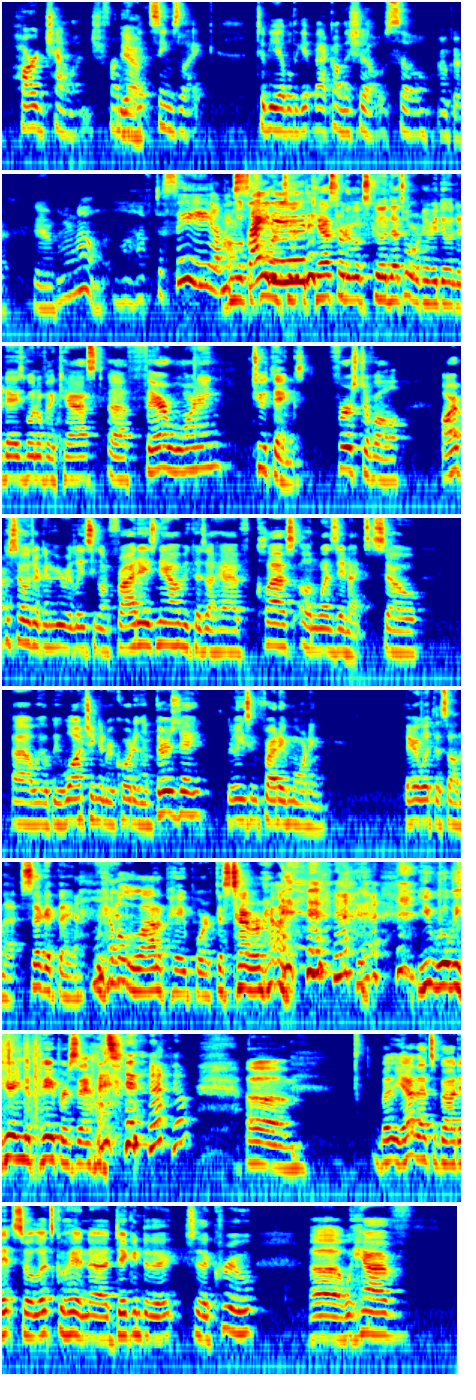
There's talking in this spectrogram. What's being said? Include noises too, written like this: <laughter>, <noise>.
hard challenge from Yeah. what it seems like to be able to get back on the show. So, Okay. Yeah. I don't know. We'll have to see. I'm, I'm forward to excited. The cast already looks good. That's what we're going to be doing today is going over the cast. Uh, fair warning, two things. First of all, our episodes are going to be releasing on Fridays now because I have class on Wednesday nights. So uh, we'll be watching and recording on Thursday, releasing Friday morning. Bear with us on that. Second thing, we have a <laughs> lot of paperwork this time around. <laughs> you will be hearing the paper sounds. <laughs> Um, but yeah, that's about it. So let's go ahead and uh, dig into the to the crew. Uh, we have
